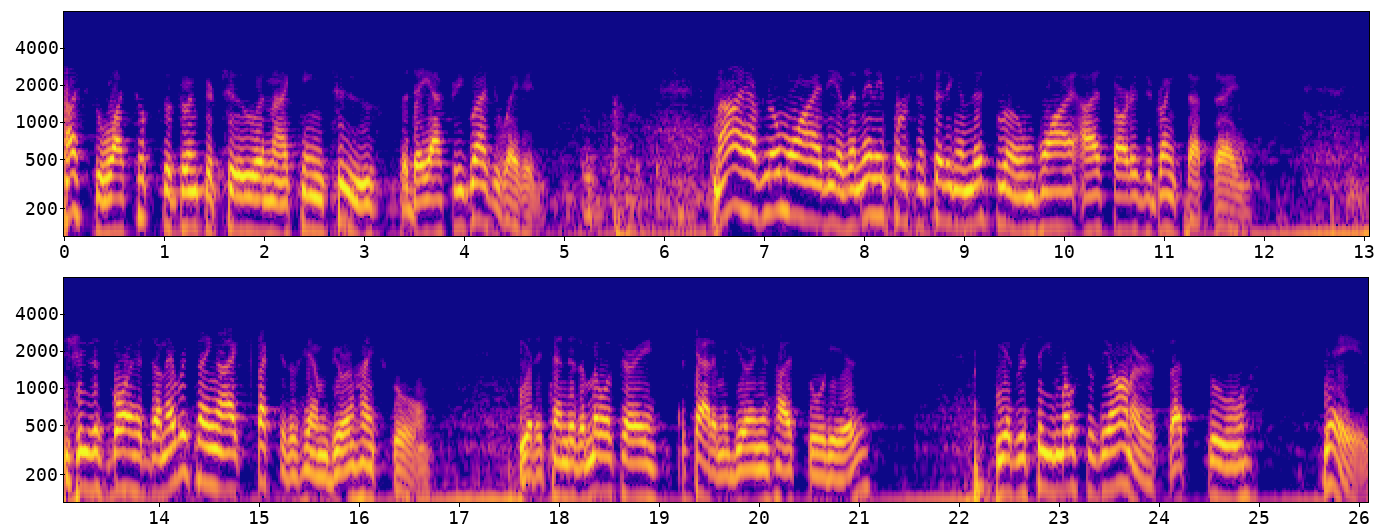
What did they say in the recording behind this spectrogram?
high school, I took a drink or two and I came to the day after he graduated. Now I have no more idea than any person sitting in this room why I started to drink that day. You see, this boy had done everything I expected of him during high school. He had attended a military academy during his high school years. He had received most of the honors that school gave.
